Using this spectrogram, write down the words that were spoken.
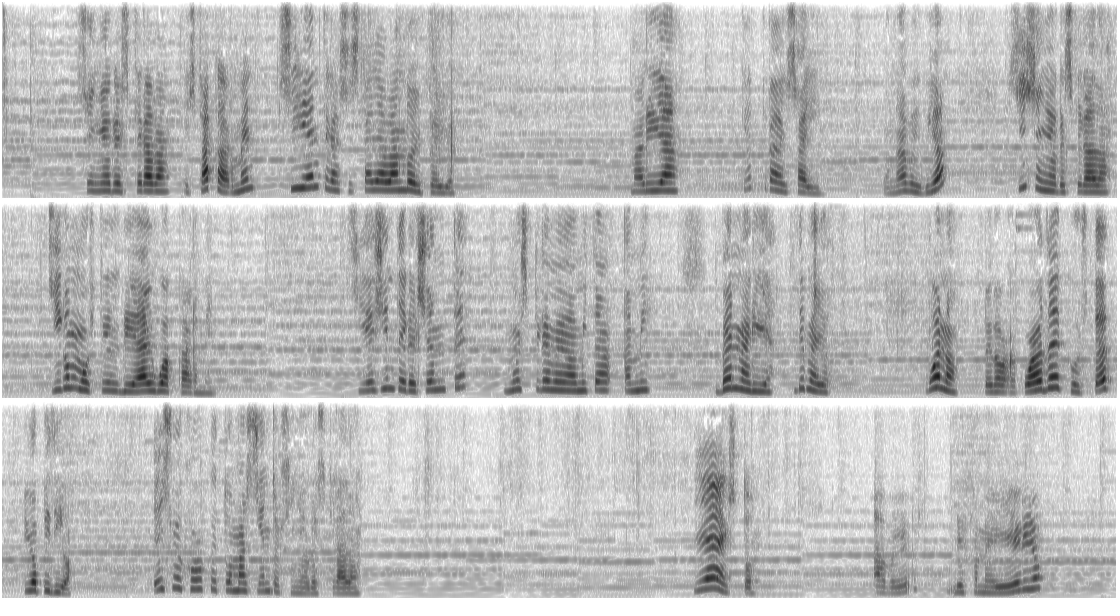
señor Estrada, ¿está Carmen? Sí, entra, se está lavando el pelo. María, ¿qué traes ahí? ¿Una Biblia? Sí, señor Estrada. Quiero mostrarle algo a Carmen. Si es interesante, muéstreme a mí. A mí. Ven, María, dímelo. Bueno, pero recuerde que usted lo pidió. Es mejor que tome asiento, señor Estrada. Lea esto. A ver, déjame leerlo.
